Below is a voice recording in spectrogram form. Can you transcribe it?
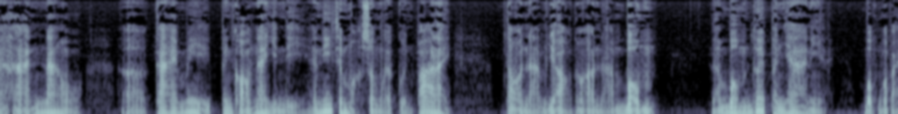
อาหารเน่ากายไม่เป็นของน่ายินดี อันนี้จะเหมาะสมกับคุณเพราะอะไรต้องเอาน้ำยอกต้องเอาน้ำบ่มน้ำบ่มด้วยปัญญาเนี่ยบ่มเข้าไป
